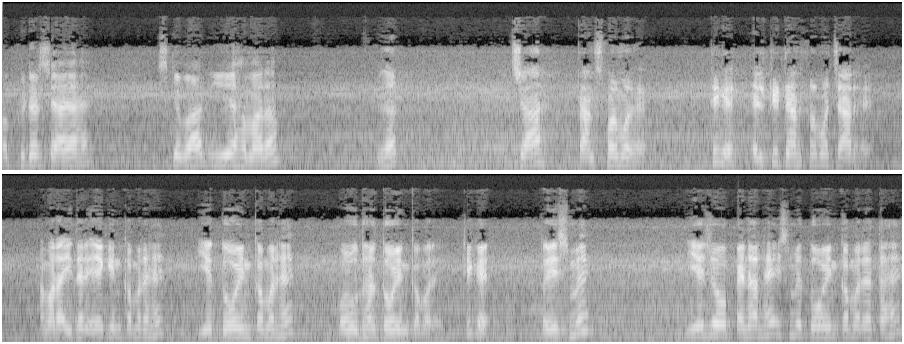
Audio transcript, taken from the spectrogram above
और फीडर से आया है। इसके बाद ये हमारा इधर चार ट्रांसफार्मर है। ठीक है एल टी ट्रांसफार्मर चार है। हमारा इधर एक इनकमर है ये दो इनकमर है और उधर दो इनकमर है ठीक है तो इसमें ये जो पैनल है, इसमें दो इनकमर रहता है।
